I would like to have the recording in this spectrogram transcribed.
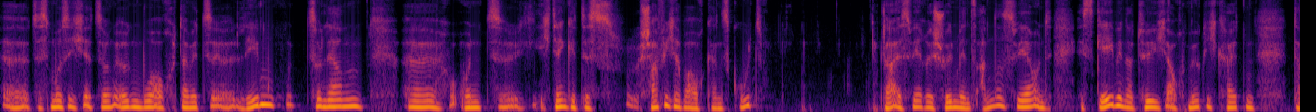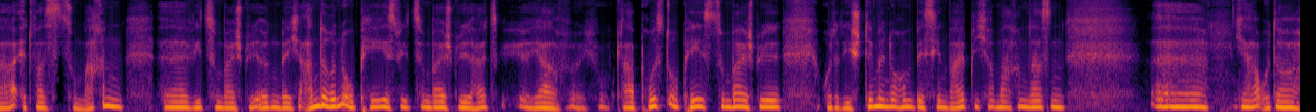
Äh, das muss ich jetzt irgendwo auch damit äh, leben zu lernen. Äh, und ich denke, das schaffe ich aber auch ganz gut. Klar, es wäre schön, wenn es anders wäre und es gäbe natürlich auch Möglichkeiten, da etwas zu machen, äh, wie zum Beispiel irgendwelche anderen OPs, wie zum Beispiel halt, ja, klar, Brust-OPs zum Beispiel oder die Stimme noch ein bisschen weiblicher machen lassen. Äh, ja, oder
